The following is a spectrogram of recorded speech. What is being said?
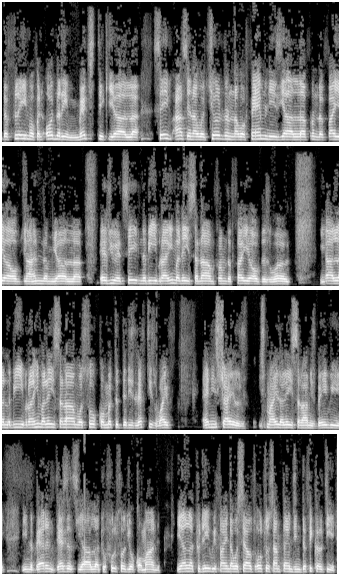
the flame of an ordinary matchstick, Ya Allah. Save us and our children, our families, Ya Allah, from the fire of Jahannam, Ya Allah. As you had saved Nabi Ibrahim alayhi salam from the fire of this world. Ya Allah, Nabi Ibrahim alayhi salam was so committed that he left his wife and his child, Ismail alayhi salam, his baby, in the barren deserts, Ya Allah, to fulfill your command. Ya Allah, today we find ourselves also sometimes in difficulty.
